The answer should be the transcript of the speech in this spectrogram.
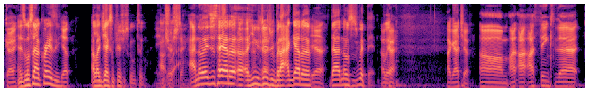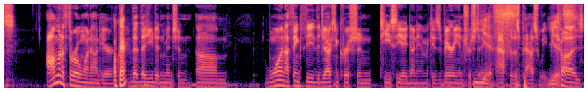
Okay. And it's gonna sound crazy. Yep. I like Jackson Christian School too. I- Interesting. I, know they just had a, a, a huge Okay. injury, but I, I got a Yeah. diagnosis with that. But Okay. I gotcha. Um, I, I, I think that I'm gonna throw one out here. Okay. That that you didn't mention. Um, one, I think the the Jackson Christian TCA dynamic is very interesting Yes. after this past week Yes. because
